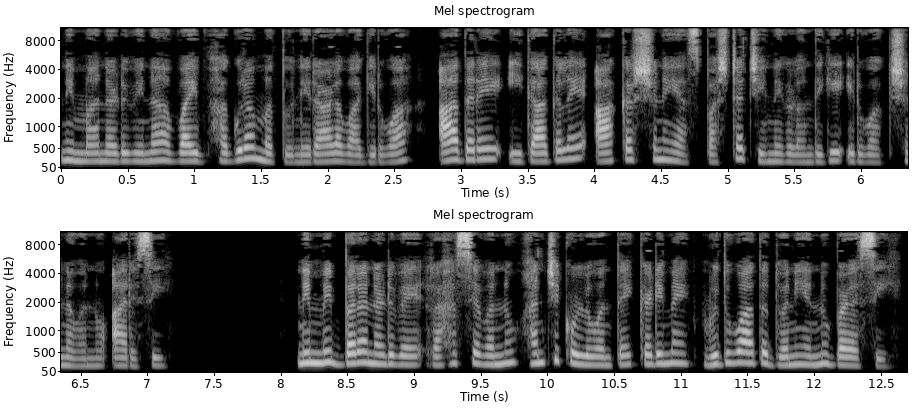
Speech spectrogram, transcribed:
ನಿಮ್ಮ ನಡುವಿನ ವೈಬ್ ಹಗುರ ಮತ್ತು ನಿರಾಳವಾಗಿರುವ, ಆದರೆ ಈಗಾಗಲೇ ಆಕರ್ಷಣೆಯ ಸ್ಪಷ್ಟ ಚಿಹ್ನೆಗಳೊಂದಿಗೆ ಇರುವ ಕ್ಷಣವನ್ನು ಆರಿಸಿ. ನಿಮ್ಮಿಬ್ಬರ ನಡುವೆ ರಹಸ್ಯವನ್ನು ಹಂಚಿಕೊಳ್ಳುವಂತೆ ಕಡಿಮೆ ಮೃದುವಾದ ಧ್ವನಿಯನ್ನು ಬಳಸಿ.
